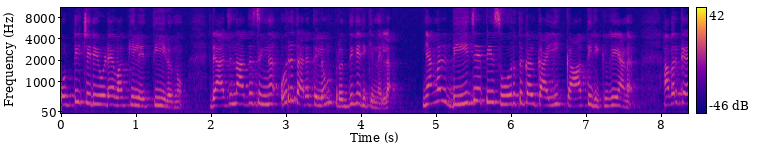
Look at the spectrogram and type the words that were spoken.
പൊട്ടിച്ചിരിയുടെ വക്കിൽ എത്തിയിരുന്നു രാജ്നാഥ് സിംഗ് ഒരു തരത്തിലും പ്രതികരിക്കുന്നില്ല. ഞങ്ങൾ ബി ജെ പി സുഹൃത്തുക്കൾക്കായി കാത്തിരിക്കുകയാണ്. അവർക്ക്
